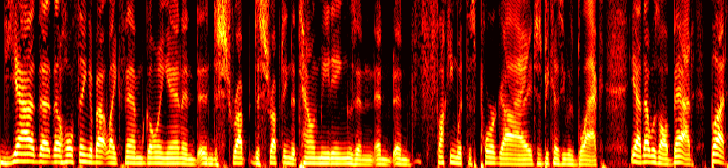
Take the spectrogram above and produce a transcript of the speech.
yeah, that that whole thing about like them going in and, and disrupt disrupting the town meetings and, and and fucking with this poor guy just because he was black. Yeah, that was all bad. But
